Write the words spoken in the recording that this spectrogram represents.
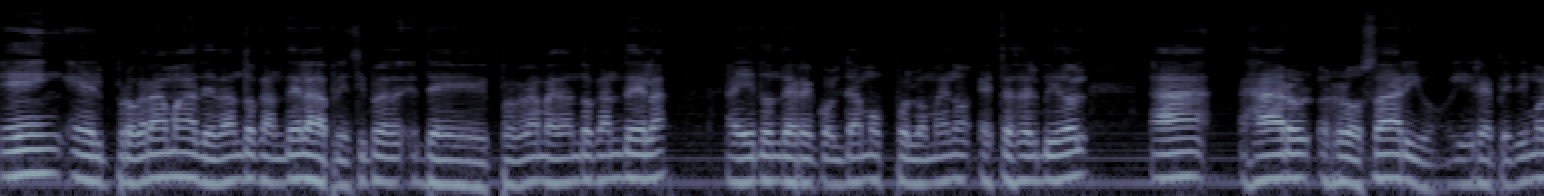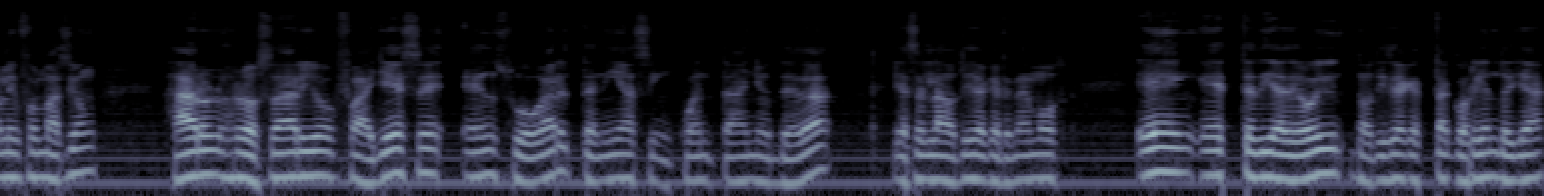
en el programa de Dando Candela, a principio del programa de Dando Candela Ahí es donde recordamos por lo menos este servidor a Harold Rosario. Y repetimos la información. Harold Rosario fallece en su hogar, tenía 50 años de edad. Y esa es la noticia que tenemos en este día de hoy. Noticia que está corriendo ya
